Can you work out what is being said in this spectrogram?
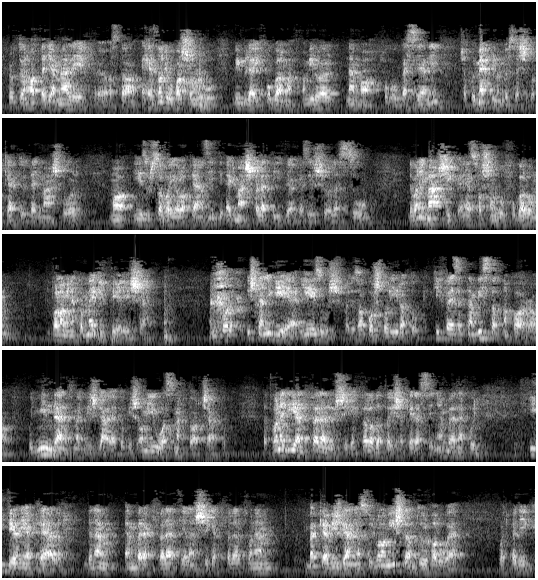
Rögtön hadd tegyem mellé azt a ehhez nagyon hasonló bibliai fogalmat, amiről nem ma fogok beszélni, csak hogy megkülönböztessük a kettőt egymástól. Ma Jézus szavai alapján az itt egymás feletti ítélkezésről lesz szó, de van egy másik ehhez hasonló fogalom, valaminek a megítélése. Amikor Isten igéje, Jézus vagy az apostoli iratok kifejezetten biztatnak arra, hogy mindent megvizsgáljatok, és ami jó, azt megtartsátok. Tehát van egy ilyen felelőssége, feladata is a keresztény embernek, hogy ítélnie kell, de nem emberek felett, jelenségek felett, hanem meg kell vizsgálni azt, hogy valami Istentől való-e, vagy pedig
